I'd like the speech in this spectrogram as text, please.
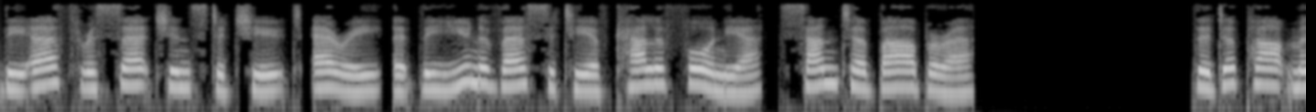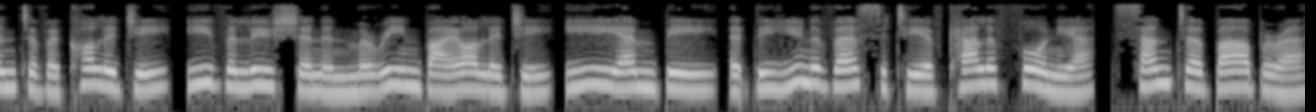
The Earth Research Institute at the University of California, Santa Barbara. The Department of Ecology, Evolution and Marine Biology at the University of California, Santa Barbara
